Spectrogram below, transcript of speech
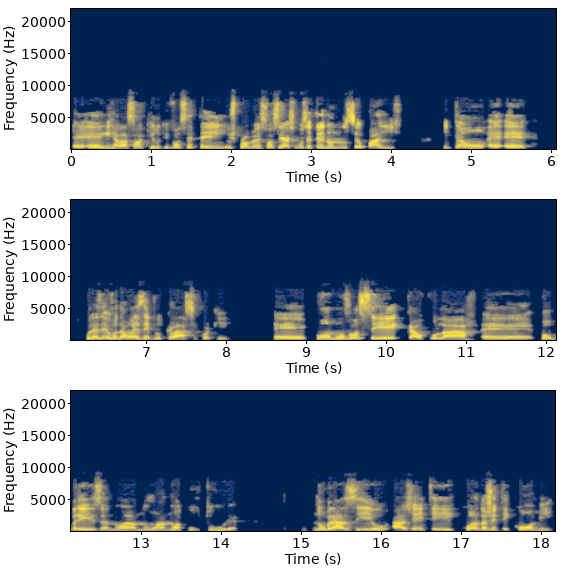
é, é em relação àquilo que você tem, os problemas sociais que você tem no, no seu país. Então, é, é, por exemplo, eu vou dar um exemplo clássico aqui é, como você calcular é, pobreza numa, numa, numa cultura. No Brasil, a gente, quando a gente come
